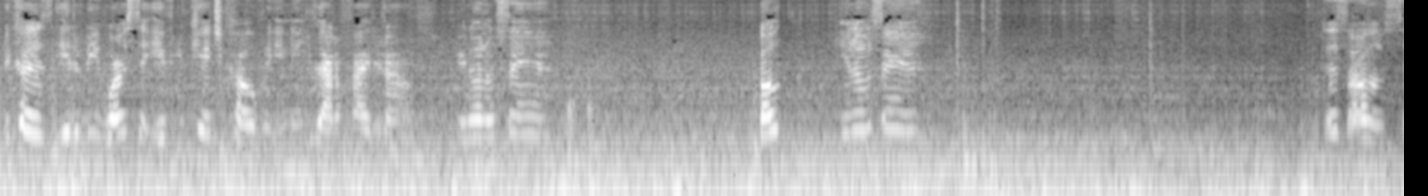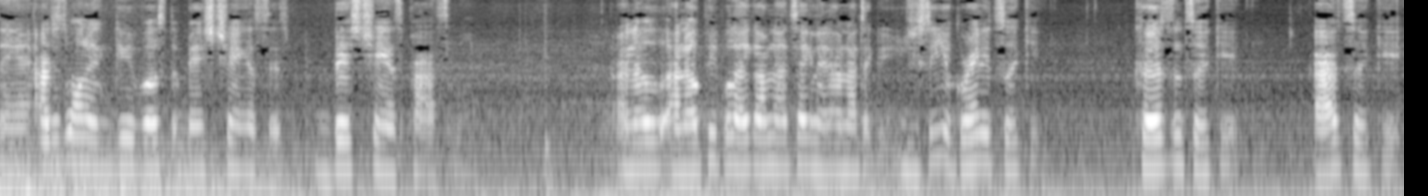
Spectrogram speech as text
Because it'll be worse than if you catch COVID and then you gotta fight it off. You know what I'm saying? Both, you know what I'm saying? That's all I'm saying. I just want to give us the best chances, best chance possible. I know, I know people like I'm not taking it. I'm not taking it. You see, your granny took it, cousin took it, I took it.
